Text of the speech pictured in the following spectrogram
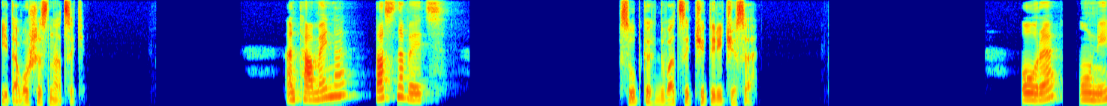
Итого 16. Ընդամենը 16 В сутках 24 часа. Օրը ունի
